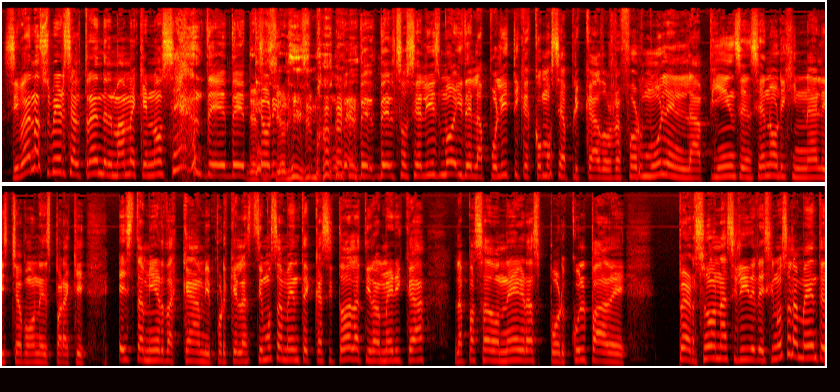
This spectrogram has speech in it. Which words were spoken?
si van a subirse al tren del mame, que no sean de, de Del socialismo. de- de- del socialismo y de la política, cómo se ha aplicado. Reformúlenla, piensen, sean originales, chabones, para que esta mierda cambie. Porque lastimosamente casi toda Latinoamérica la ha pasado negras por culpa de personas y líderes, y no solamente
